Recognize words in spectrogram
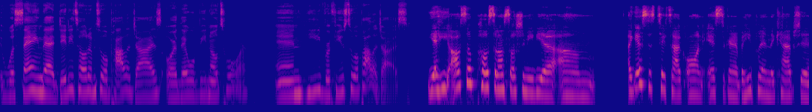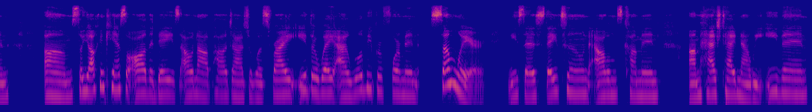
was saying that Diddy told him to apologize or there will be no tour, and he refused to apologize. Yeah, he also posted on social media. Um, I guess it's TikTok on Instagram, but he put in the caption, um, so y'all can cancel all the dates. I will not apologize for what's right. Either way, I will be performing somewhere. And he says, stay tuned, album's coming. Um, hashtag now we even,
